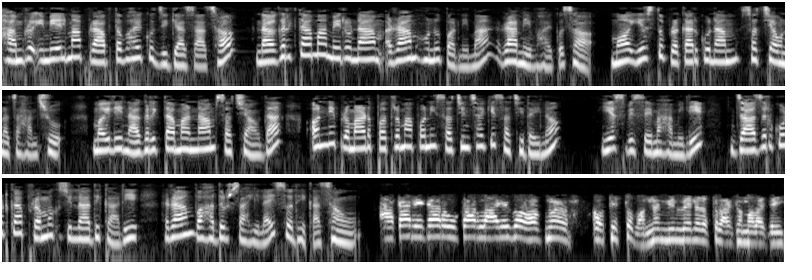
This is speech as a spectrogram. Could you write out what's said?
हाम्रो इमेलमा प्राप्त भएको जिज्ञासा छ नागरिकतामा मेरो नाम राम हुनुपर्नेमा रामे भएको छ। म यस्तो प्रकारको नाम सच्याउन चाहन्छु। मैले नागरिकतामा नाम सच्याउँदा अन्य प्रमाण पत्रमा पनि सचिन्छ कि सचिँदैन? यस विषयमा हामीले जाजरकोटका प्रमुख जिल्लाधिकारी राम बहादुर शाहीलाई सोधेका छौं। आकार एकार उकार लागेको हकमा अब त्यस्तो भन्न मिल्दैन जस्तो लाग्छ मलाई चाहिँ।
